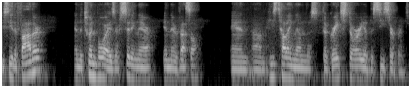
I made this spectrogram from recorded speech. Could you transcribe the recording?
You see the father and the twin boys are sitting there in their vessel, and um, he's telling them this, the great story of the sea serpent.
